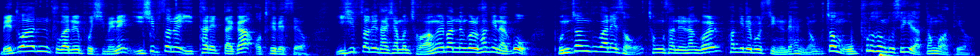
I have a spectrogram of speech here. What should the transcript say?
매도한 구간을 보시면은 20선을 이탈했다가 어떻게 됐어요? 20선이 다시 한번 저항을 받는 걸 확인하고 본전 구간에서 청산을 한 걸 확인해 볼 수 있는데 한 0.5% 정도 수익이 났던 것 같아요.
